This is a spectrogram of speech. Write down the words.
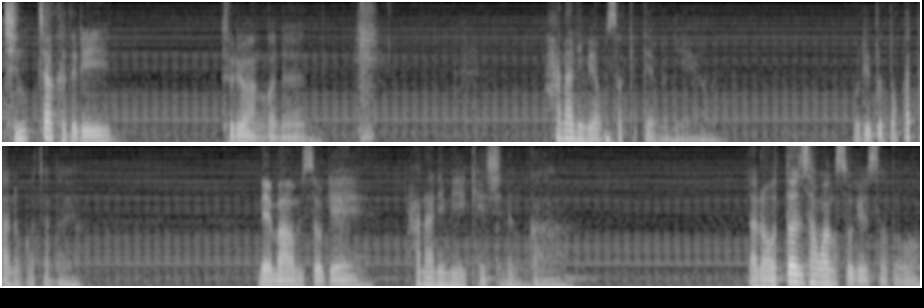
진짜 그들이 두려워한 거는 하나님이 없었기 때문이에요. 우리도 똑같다는 거잖아요. 내 마음 속에 하나님이 계시는가? 나는 어떤 상황 속에서도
